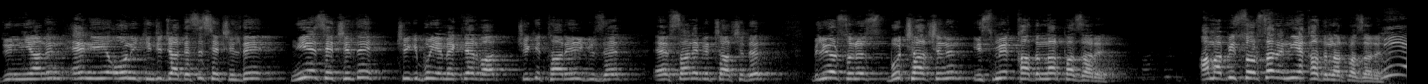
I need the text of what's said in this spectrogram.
Dünyanın en iyi 12. caddesi seçildi. Niye seçildi? Çünkü bu yemekler var. Çünkü tarihi güzel, efsane bir çarşıdır. Biliyorsunuz bu çarşının ismi Kadınlar Pazarı. Ama bir sorsana niye Kadınlar Pazarı? Niye?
